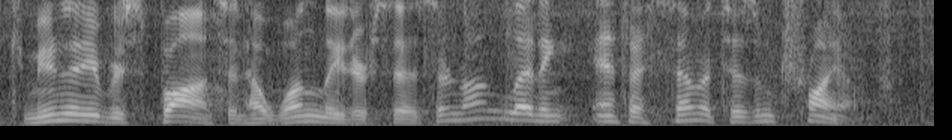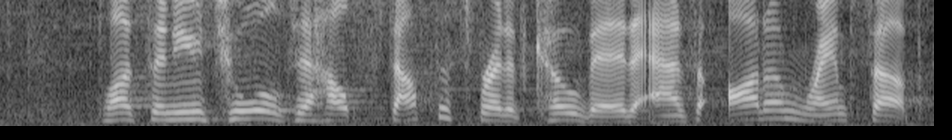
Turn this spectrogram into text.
A community response and how one leader says they're not letting anti Semitism triumph. Plus, a new tool to help stop the spread of COVID as autumn ramps up.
